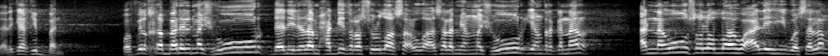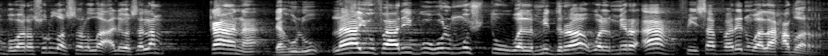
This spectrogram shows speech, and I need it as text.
Tadi kibban wa fil khabaril masyhur dan di dalam hadis Rasulullah sallallahu alaihi wasallam yang masyhur yang terkenal annahu sallallahu alaihi wasallam bahwa Rasulullah sallallahu alaihi wasallam kana dahulu la yufariguhul mushtu wal midra wal mir'ah fi safarin wala hadar.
